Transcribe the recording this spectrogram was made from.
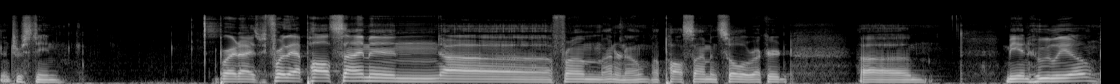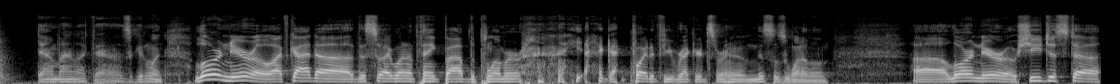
interesting. Bright Eyes. Before that, Paul Simon uh, from I don't know a Paul Simon solo record. Um, me and Julio. Down by like that. That's a good one. Laura Nyro. I've got uh, this. I want to thank Bob the plumber. I got quite a few records for him. This was one of them. Uh, Laura Nyro. She just, uh,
